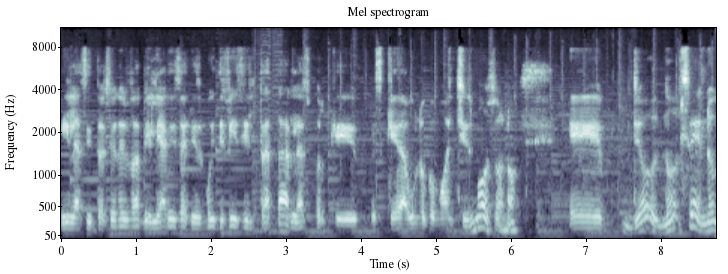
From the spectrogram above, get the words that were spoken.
Y las situaciones familiares es muy difícil tratarlas porque pues queda uno como el chismoso, ¿no? Eh, yo no sé, no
